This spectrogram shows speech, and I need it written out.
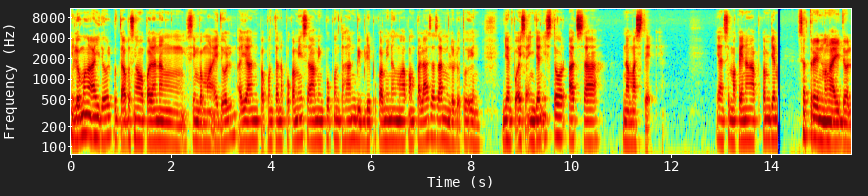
Hello mga idol, pagtapos nga po pala ng simba mga idol, ayan, papunta na po kami sa aming pupuntahan, bibili po kami ng mga pampalasa sa aming lulutuin. Diyan po ay sa Indian Store at sa Namaste. Yan, sumakay na nga po kami dyan sa train mga idol.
